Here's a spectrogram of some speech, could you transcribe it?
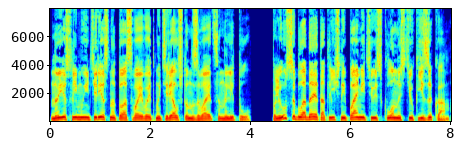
но если ему интересно, то осваивает материал, что называется, на лету. Плюс обладает отличной памятью и склонностью к языкам.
